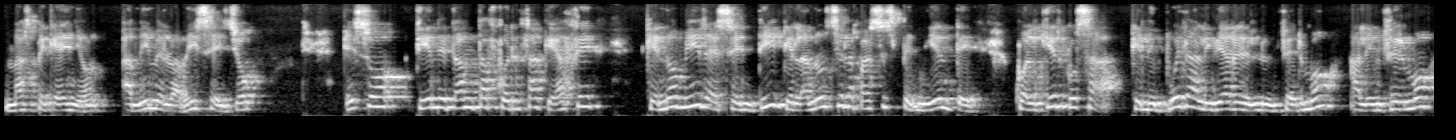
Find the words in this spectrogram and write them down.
más pequeños, a mí me lo habéis hecho, eso tiene tanta fuerza que hace que no mires en ti, que la noche la pases pendiente. Cualquier cosa que le pueda aliviar el enfermo, al enfermo,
